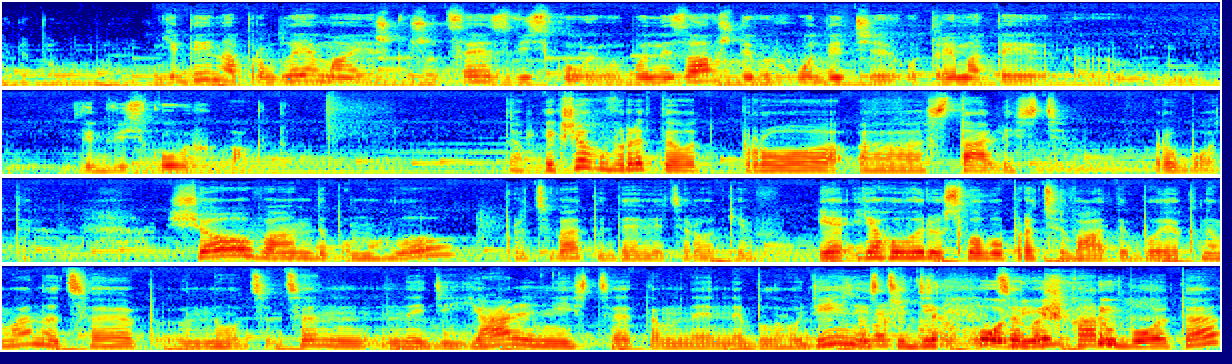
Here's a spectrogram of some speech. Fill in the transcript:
і допомагають. Єдина проблема, я ж кажу, це з військовими, бо не завжди виходить отримати е, від військових акт. Так. Якщо говорити от про е, сталість роботи, що вам допомогло працювати 9 років? Я, я говорю слово працювати, бо як на мене, це ну це, це не діяльність, це там не, не благодійність, це, Це важка це важка робота.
